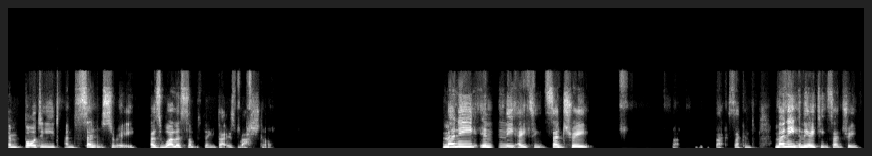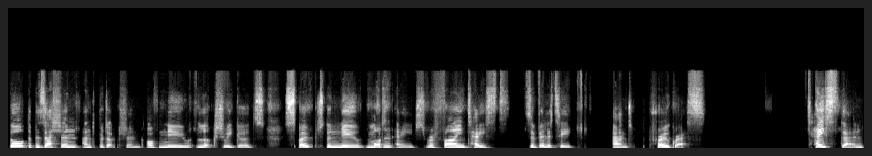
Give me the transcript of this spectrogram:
embodied, and sensory, as well as something that is rational. Many in the 18th century back a second. Many in the 18th century thought the possession and production of new luxury goods spoke to the new modern age, refined tastes, civility, and progress. Taste, then,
